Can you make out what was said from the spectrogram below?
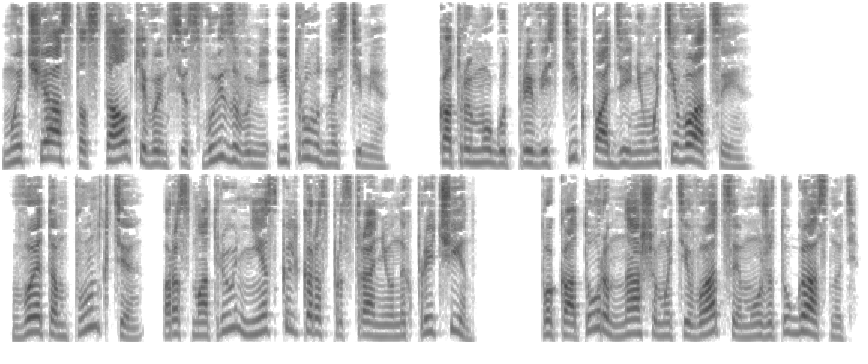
мы часто сталкиваемся с вызовами и трудностями, которые могут привести к падению мотивации. В этом пункте рассмотрю несколько распространенных причин, по которым наша мотивация может угаснуть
